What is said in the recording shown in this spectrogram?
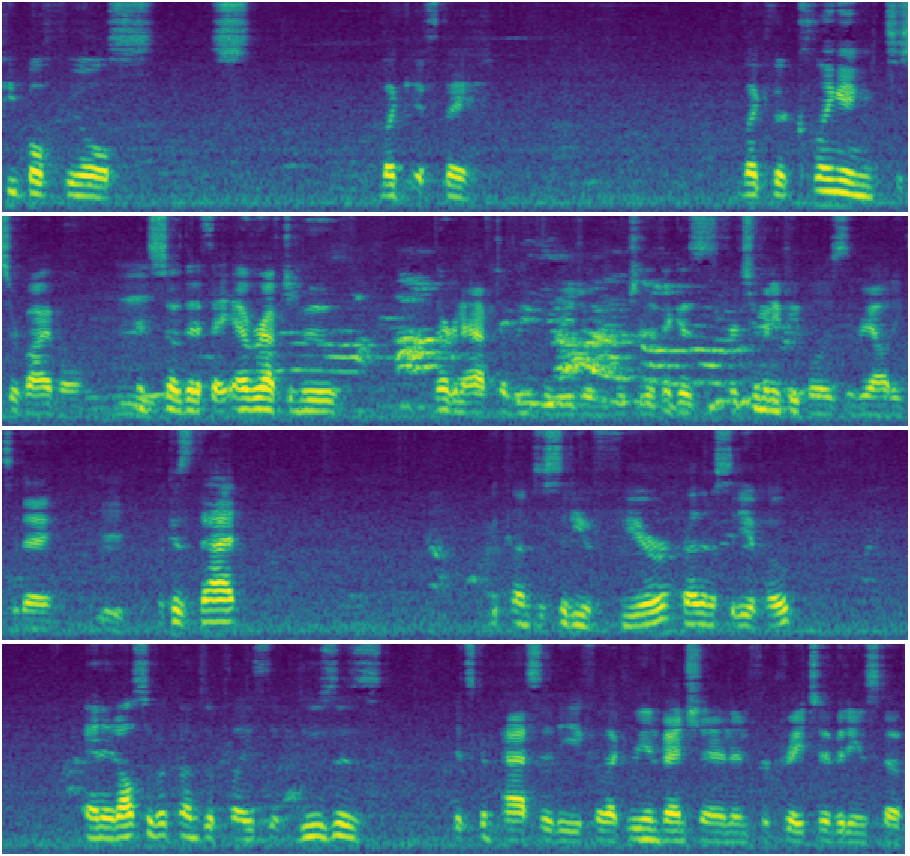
people feel s- s- like if they like they're clinging to survival, and mm. so that if they ever have to move, they're going to have to leave the region, which I think is for too many people is the reality today, Mm. because that becomes a city of fear rather than a city of hope, and it also becomes a place that loses its capacity for like reinvention and for creativity and stuff.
